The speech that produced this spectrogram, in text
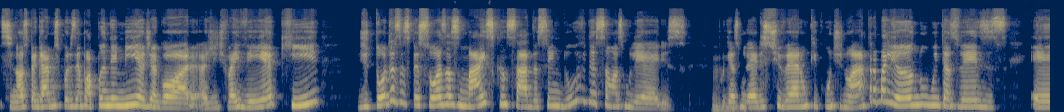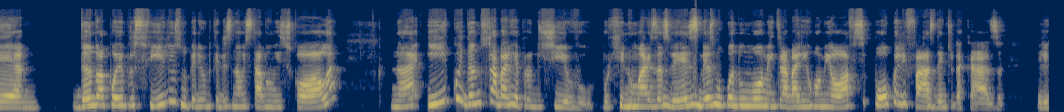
se nós pegarmos, por exemplo, a pandemia de agora, a gente vai ver que de todas as pessoas, as mais cansadas, sem dúvida, são as mulheres, uhum. porque as uhum. mulheres tiveram que continuar trabalhando, muitas vezes é, dando apoio para os filhos no período que eles não estavam em escola, né? E cuidando do trabalho reprodutivo, porque no mais das vezes, mesmo quando um homem trabalha em home office, pouco ele faz dentro da casa. Ele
